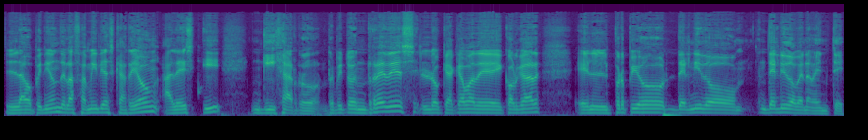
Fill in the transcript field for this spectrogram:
la opinión de las familias Carrión, Alex y Guijarro. Repito en redes lo que acaba de colgar el propio del Nido, del Nido Benavente.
